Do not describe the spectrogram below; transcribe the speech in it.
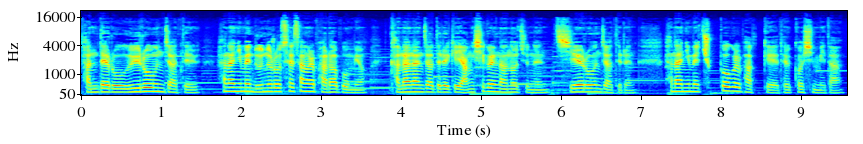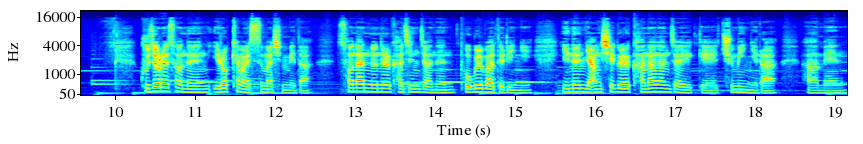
반대로 의로운 자들, 하나님의 눈으로 세상을 바라보며 가난한 자들에게 양식을 나눠주는 지혜로운 자들은 하나님의 축복을 받게 될 것입니다. 9절에서는 이렇게 말씀하십니다. 선한 눈을 가진 자는 복을 받으리니 이는 양식을 가난한 자에게 주민이라. 아멘.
